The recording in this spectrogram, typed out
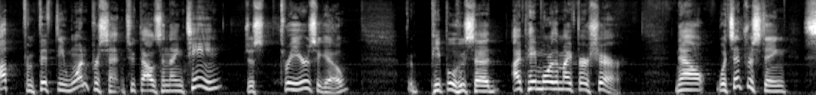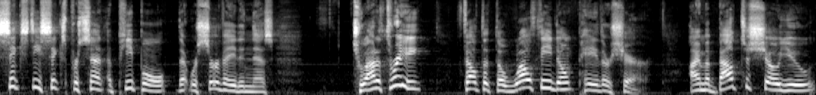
up from 51% in 2019, just three years ago, people who said, I pay more than my fair share. Now, what's interesting, 66% of people that were surveyed in this, two out of three, felt that the wealthy don't pay their share. I'm about to show you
